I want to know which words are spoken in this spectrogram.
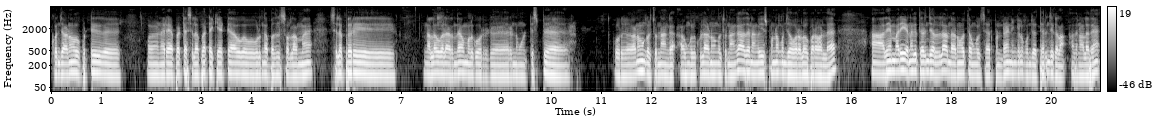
கொஞ்சம் அனுபவப்பட்டு நிறையா பேர்கிட்ட சில பேர்கிட்ட கேட்டு அவங்க ஒழுங்காக பதில் சொல்லாமல் சில பேர் நல்லவங்களாக இருந்தால் அவங்களுக்கு ஒரு ரெ- ரெண்டு மூணு டெஸ்ட்டு ஒரு அனுபவங்கள் சொன்னாங்க. அவங்களுக்குள்ள அனுபவங்கள் சொன்னாங்க. அதை நாங்கள் யூஸ் பண்ணால் கொஞ்சம் ஓரளவு பரவாயில்ல. அதே மாதிரி எனக்கு தெரிஞ்சதில் அந்த அனுபவத்தை உங்களுக்கு ஷேர் பண்ணுறேன் நீங்களும் கொஞ்சம் தெரிஞ்சுக்கலாம் அதனால தான்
